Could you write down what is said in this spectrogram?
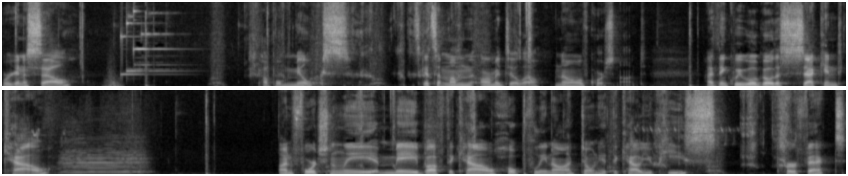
We're going to sell a couple milks. Let's get some um, armadillo. No, of course not. I think we will go the second cow. Unfortunately, it may buff the cow. Hopefully not. Don't hit the cow, you piece. Perfect.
